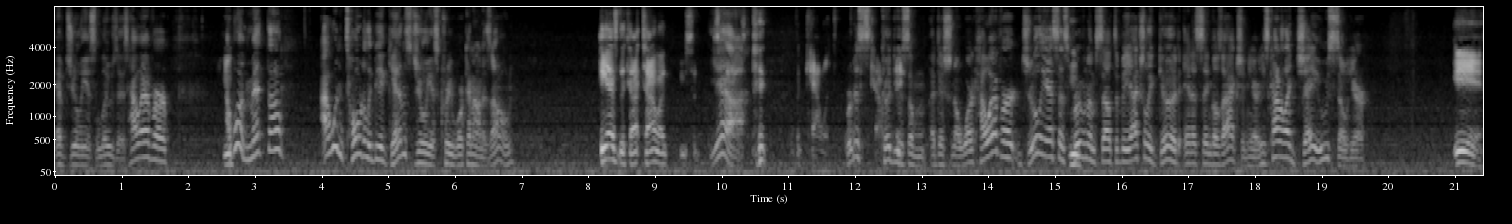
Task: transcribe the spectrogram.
if Julius loses. However, I Hmm. will admit though, I wouldn't totally be against Julius Creed working on his own. He has the talent. I Yeah. the talent. Brutus Talent. could use some additional work. However, Julius has Hmm. proven himself to be actually good in a singles action here. He's kind of like Jey Uso here. Yeah.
